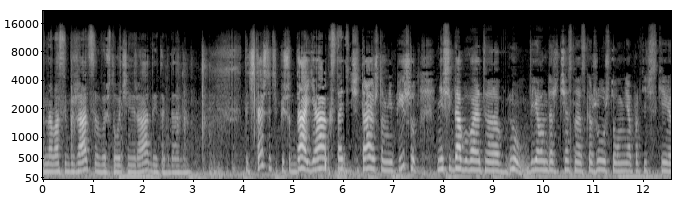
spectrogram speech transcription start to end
на вас обижаться, вы что очень рады и так далее. Ты читаешь, что тебе пишут? Да, я, кстати, читаю, что мне пишут. Не всегда бывает, э, ну, я вам даже честно скажу, что у меня практически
